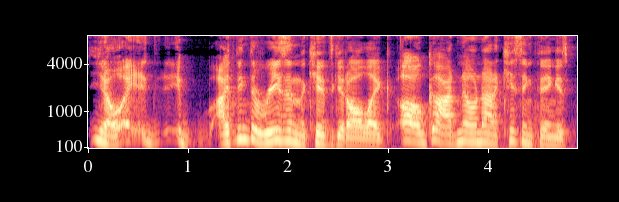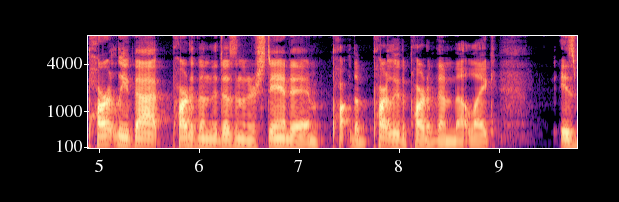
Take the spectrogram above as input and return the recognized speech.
you know, it, it, I think the reason the kids get all like, "Oh God, no, not a kissing thing," is partly that part of them that doesn't understand it, and par- the partly the part of them that like is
